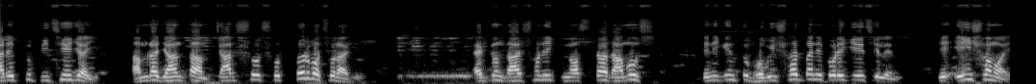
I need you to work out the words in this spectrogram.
আরেকটু পিছিয়ে যাই, আমরা জানতাম চারশো সত্তর বছর আগে একজন দার্শনিক নস্তা দামুস তিনি কিন্তু ভবিষ্যৎবাণী করে গিয়েছিলেন যে এই সময়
